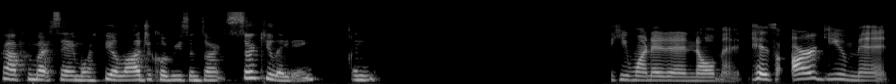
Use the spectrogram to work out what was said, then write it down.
perhaps we might say more theological reasons aren't circulating. And He wanted an annulment. His argument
